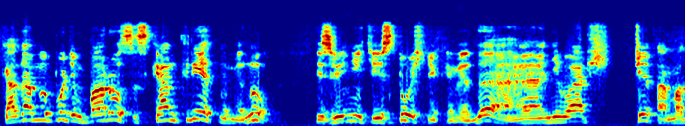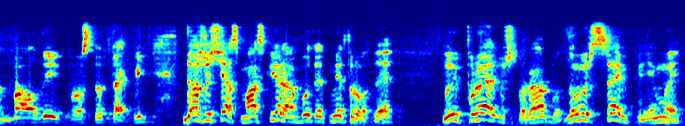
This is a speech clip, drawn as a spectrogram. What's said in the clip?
Когда мы будем бороться с конкретными, ну, извините, источниками, да, не вообще там от балды просто так. Ведь даже сейчас в Москве работает метро, да? Ну и правильно, что работает. Ну вы же сами понимаете.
